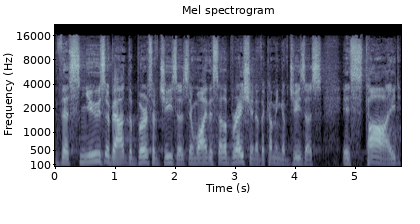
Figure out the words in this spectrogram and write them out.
this news about the birth of Jesus and why the celebration of the coming of Jesus is tied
